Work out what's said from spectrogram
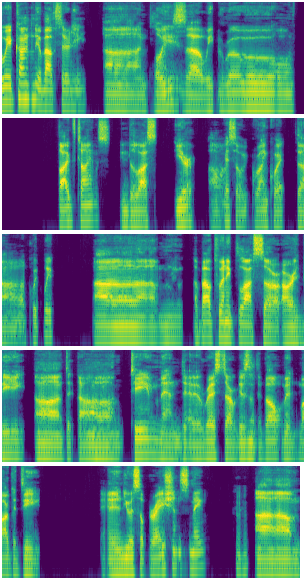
we're currently about thirty uh, employees. Uh, we grew five times in the last year. Uh, so we're growing quite uh, quickly. Um, about 20 plus our R&D uh, uh, team and the rest are business development, marketing, and US operations maybe. Mm-hmm. Um,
